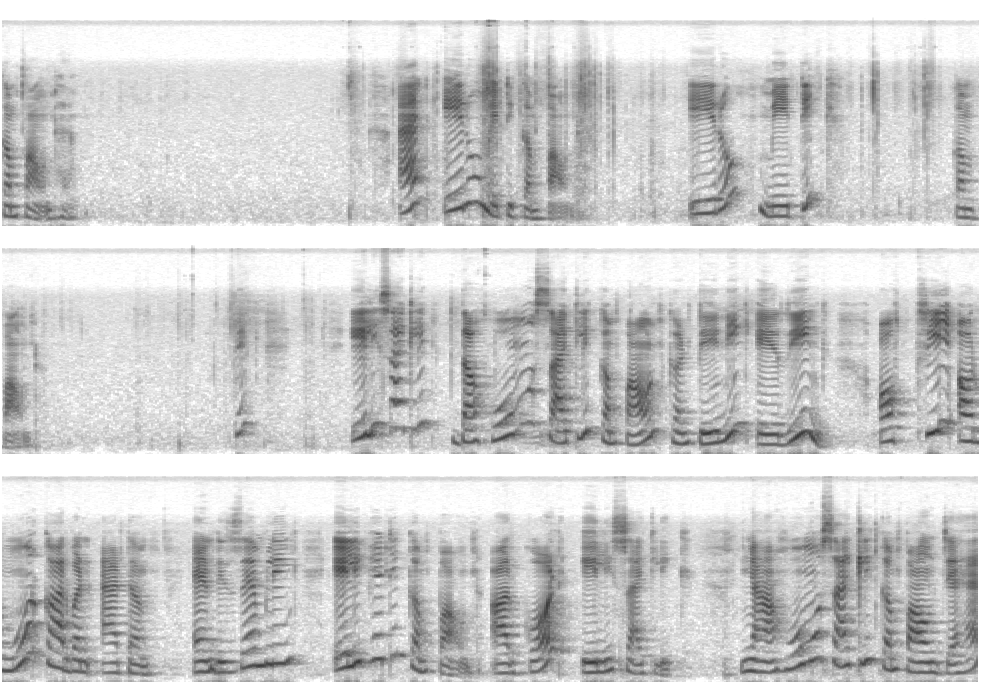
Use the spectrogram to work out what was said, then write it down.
कंपाउंड है। And aromatic compound. Aromatic compound ठीक? Alicyclic the homocyclic compound containing a ring of three or more carbon atom and resembling aliphatic compound are called alicyclic. यहाँ होमोसाइक्लिक कंपाउंड जो है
